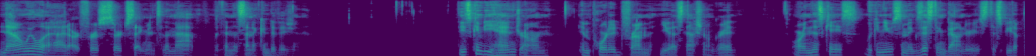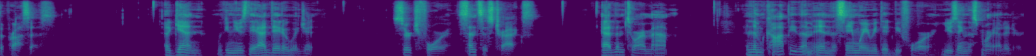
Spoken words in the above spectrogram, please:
Now we will add our first search segment to the map within the Seneca division. These can be hand-drawn, imported from US National Grid, or in this case, we can use some existing boundaries to speed up the process. Again, we can use the Add Data widget, search for census tracts, add them to our map, and then copy them in the same way we did before using the Smart Editor.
